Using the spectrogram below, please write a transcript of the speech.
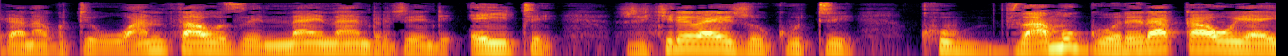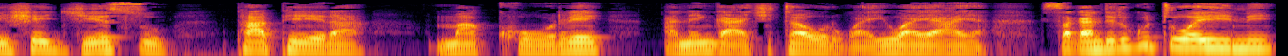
kana kuti 1980 zvichireva izvo kuti kubva mugore rakauya ishe jesu papera makore anenge achitaurwa iwayaya. Saka ndiri kutiwo ini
